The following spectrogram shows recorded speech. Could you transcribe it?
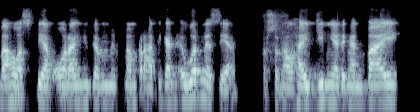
bahwa setiap orang juga memperhatikan awareness ya personal hygiene-nya dengan baik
